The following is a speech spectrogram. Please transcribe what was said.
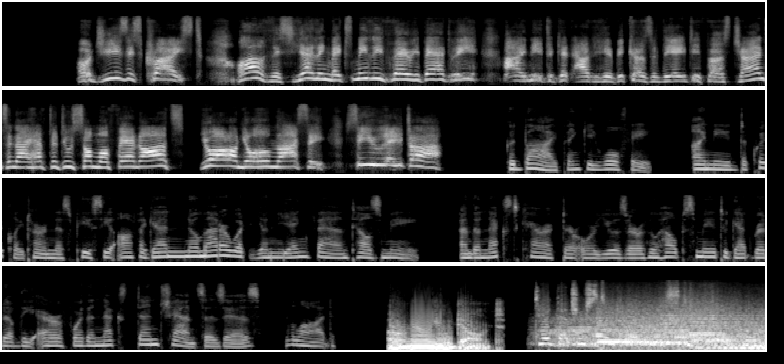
Oh, Jesus Christ! All this yelling makes me leave very badly. I need to get out of here because of the 81st chance, and I have to do some more fan arts. You're on your own, Lassie. See you later! Goodbye, Pinky Wolfie. I need to quickly turn this PC off again no matter what Yin Yang fan tells me. And the next character or user who helps me to get rid of the error for the next 10 chances is Vlad. Oh no you don't. Take that you stupid.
